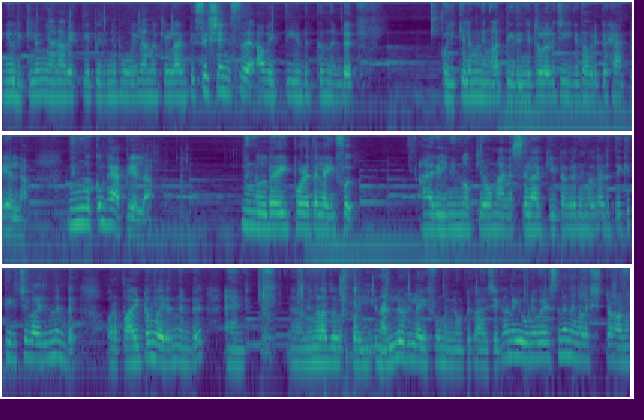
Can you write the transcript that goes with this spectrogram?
ഇനി ഒരിക്കലും ഞാൻ ആ വ്യക്തിയെ പിരിഞ്ഞു പോയില്ല എന്നൊക്കെയുള്ള ഡിസിഷൻസ് ആ വ്യക്തി എടുക്കുന്നുണ്ട്. ഒരിക്കലും നിങ്ങളെ പിരിഞ്ഞിട്ടുള്ള ഒരു ജീവിതം അവർക്ക് ഹാപ്പി അല്ല. നിങ്ങൾക്കും ഹാപ്പിയല്ല നിങ്ങളുടെ ഇപ്പോഴത്തെ ലൈഫ് ആരിൽ നിന്നൊക്കെയോ മനസ്സിലാക്കിയിട്ട് അവർ നിങ്ങളുടെ അടുത്തേക്ക് തിരിച്ചു വരുന്നുണ്ട്. ഉറപ്പായിട്ടും വരുന്നുണ്ട്. ആൻഡ് നിങ്ങളത് വലിയ നല്ലൊരു ലൈഫ് മുന്നോട്ട് കാഴ്ച കാരണം യൂണിവേഴ്സിന് നിങ്ങളിഷ്ടമാണ്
